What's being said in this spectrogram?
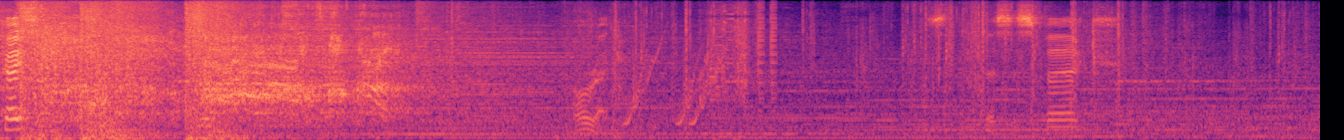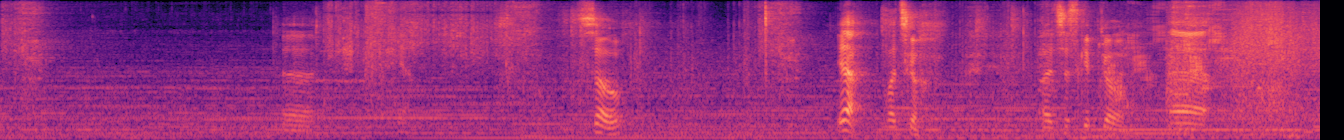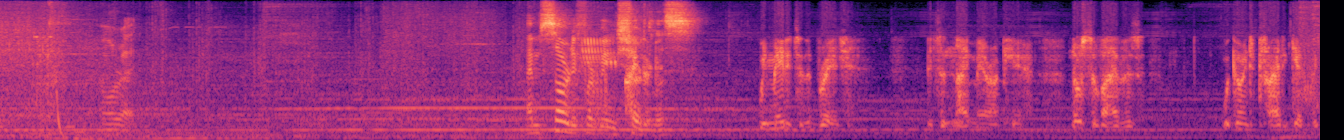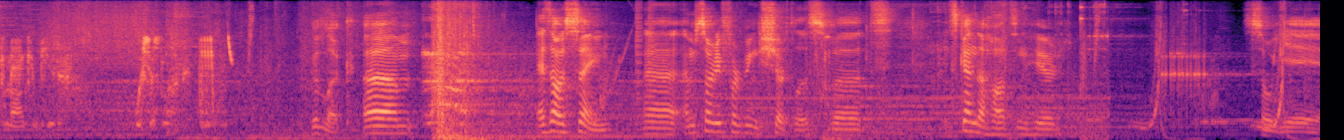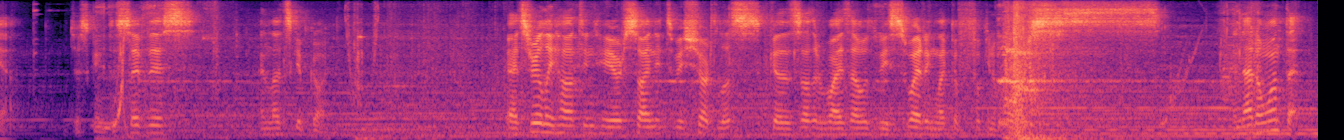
Okay. So, yeah, let's go. Let's just keep going. Uh, Alright. I'm sorry for being shirtless. We made it to the bridge. It's a nightmare up here. No survivors. We're going to try to get the command computer. Wish us luck. Good luck. Um, as I was saying, uh, I'm sorry for being shirtless, but it's kinda hot in here. So yeah, just going to save this and let's keep going. Yeah, it's really hot in here, so I need to be shirtless, because otherwise I would be sweating like a fucking horse. And I don't want that.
